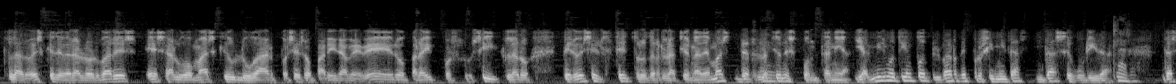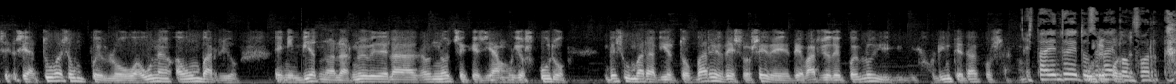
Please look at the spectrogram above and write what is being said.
claro, es que de verdad los bares es algo más que un lugar, pues eso, para ir a beber o para ir por su sí, claro, pero es el centro de relación, además de relación espontánea. Y al mismo tiempo el bar de proximidad da seguridad. Claro. Da o sea, tú vas a un pueblo o a, una, a un barrio en invierno a las nueve de la noche, que es ya muy oscuro, ves un bar abierto, bares de esos, ¿eh? de, de barrio, de pueblo, y, y, jolín, te da cosa. ¿no? Está dentro de tu Un zona de confort.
